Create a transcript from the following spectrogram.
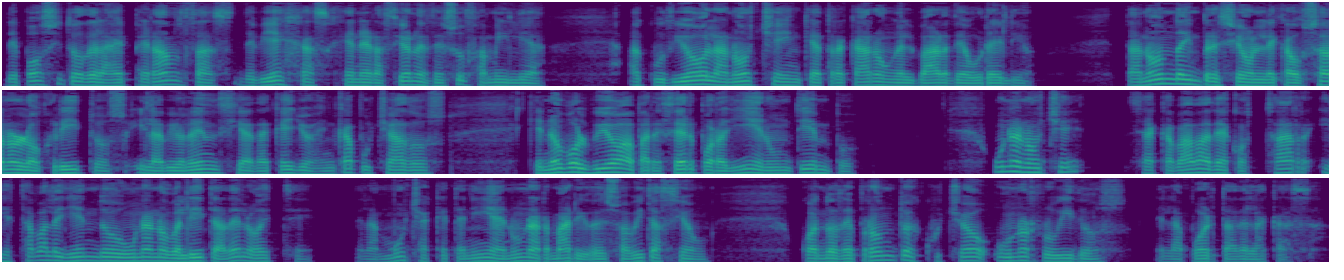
depósito de las esperanzas de viejas generaciones de su familia, acudió la noche en que atracaron el bar de Aurelio. Tan honda impresión le causaron los gritos y la violencia de aquellos encapuchados que no volvió a aparecer por allí en un tiempo. Una noche se acababa de acostar y estaba leyendo una novelita del oeste, de las muchas que tenía en un armario de su habitación, cuando de pronto escuchó unos ruidos en la puerta de la casa.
